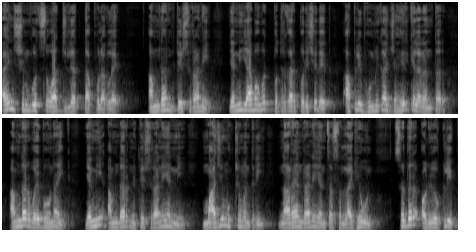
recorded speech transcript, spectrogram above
ऐन शिमगोत्सवात जिल्ह्यात तापू लागलंय. आमदार नितेश राणे यांनी याबाबत पत्रकार परिषदेत आपली भूमिका जाहीर केल्यानंतर आमदार वैभव नाईक यांनी आमदार नितेश राणे यांनी माजी मुख्यमंत्री नारायण राणे यांचा सल्ला घेऊन सदर ऑडिओ क्लिप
